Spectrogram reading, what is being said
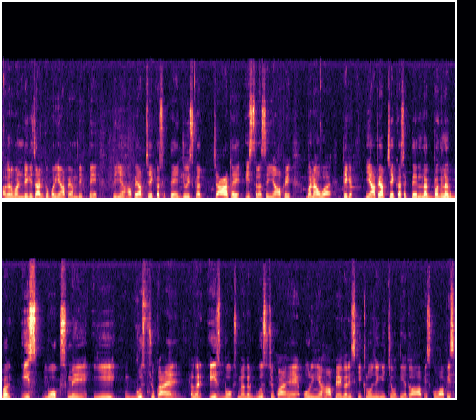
अगर वन डे के चार्ट के ऊपर यहाँ पे हम देखते हैं तो यहाँ पे आप चेक कर सकते हैं, जो इसका चार्ट है, इस तरह से यहाँ पे बना हुआ है। ठीक है? यहाँ पे आप चेक कर सकते हैं, लगभग लगभग इस बॉक्स में ये घुस चुका है। अगर इस बॉक्स में अगर घुस चुका है, और यहाँ पे अगर इसकी क्लोजिंग नीचे होती है तो आप इसको वापस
